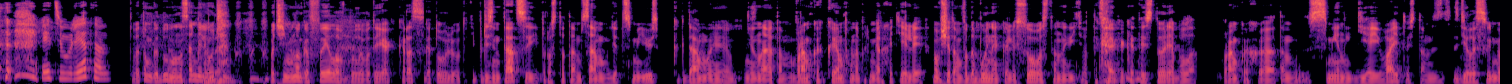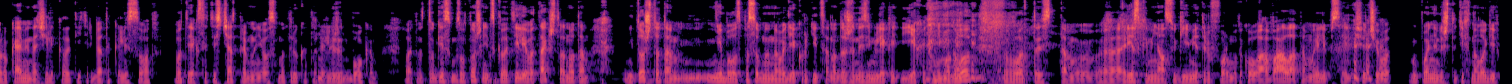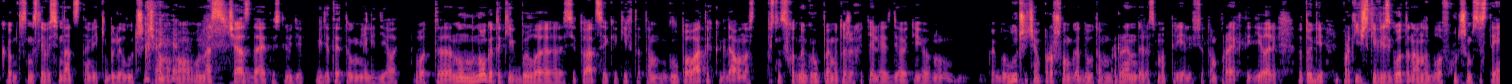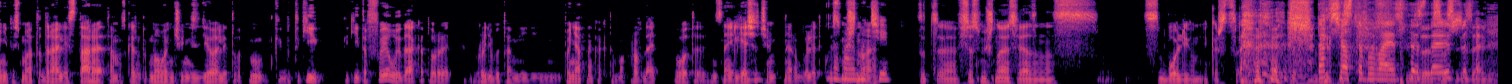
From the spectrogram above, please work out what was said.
этим летом? В этом году, ну, на самом деле, очень, очень много фейлов было. Вот я как раз готовлю вот эти презентации и просто там сам где-то смеюсь, когда мы, не знаю, там в рамках кемпа, например, хотели, ну, вообще там водобойное колесо восстановить. Вот такая какая-то история была в рамках а, там смены DIY, то есть там сделай своими руками, начали колотить ребята колесо. Вот я, кстати, сейчас прямо на него смотрю, который лежит боком. Вот в итоге смысл в том, что они сколотили его так, что оно там не то, что там не было способно на воде крутиться, оно даже на земле ехать не могло. Вот, то есть там э, резко менял всю геометрию, форму такого овала, там эллипса или еще чего мы поняли, что технологии в каком-то смысле в 18 веке были лучше, чем у нас сейчас, да, то есть люди где-то это умели делать. Вот, э, ну, много таких было ситуаций каких-то там глуповатых, когда у нас, допустим, с входной группой мы тоже хотели сделать ее, ну, как бы лучше, чем в прошлом году, там рендеры смотрели, все там проекты делали. В итоге практически весь год она у нас была в худшем состоянии, то есть мы отодрали старое, там, скажем так, новое ничего не сделали. Это вот, ну, как бы такие какие-то фейлы, да, которые вроде бы там и непонятно, как там оправдать. Вот, э, не знаю, Илья сейчас что-нибудь, наверное, более такое Давай, смешное. Мочи. Тут э, все смешное связано с, с болью, мне кажется. Так часто бывает, Со слезами.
